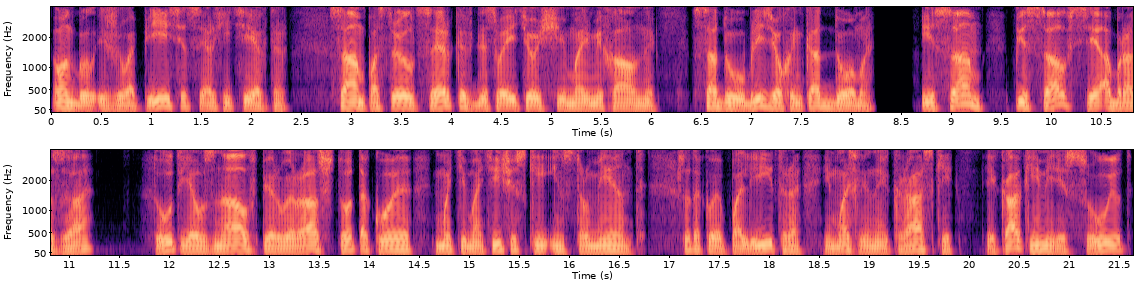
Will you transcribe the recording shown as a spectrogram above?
Он был и живописец, и архитектор. Сам построил церковь для своей тещи Марьи Михайловны в саду близехонько от дома. И сам писал все образа. Тут я узнал в первый раз, что такое математический инструмент, что такое палитра и масляные краски, и как ими рисуют.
